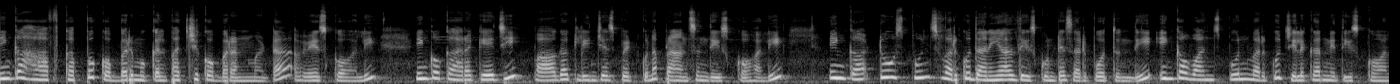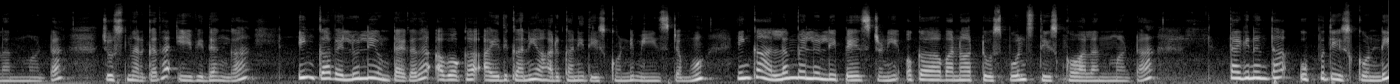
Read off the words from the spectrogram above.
ఇంకా హాఫ్ కప్పు కొబ్బరి ముక్కలు పచ్చి కొబ్బరి అనమాట వేసుకోవాలి. ఇంకొక అర కేజీ బాగా క్లీన్ చేసి పెట్టుకున్న ప్రాన్స్ని తీసుకోవాలి. ఇంకా టూ స్పూన్స్ వరకు ధనియాలు తీసుకుంటే సరిపోతుంది. ఇంకా వన్ స్పూన్ వరకు జీలకర్రని తీసుకోవాలన్నమాట. చూస్తున్నారు కదా ఈ విధంగా. ఇంకా వెల్లుల్లి ఉంటాయి కదా అవి ఒక ఐదు కానీ ఆరు కానీ తీసుకోండి మీ ఇష్టము. ఇంకా అల్లం వెల్లుల్లి పేస్ట్ని ఒక వన్ ఆర్ టూ స్పూన్స్ తీసుకోవాలన్నమాట. తగినంత ఉప్పు తీసుకోండి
